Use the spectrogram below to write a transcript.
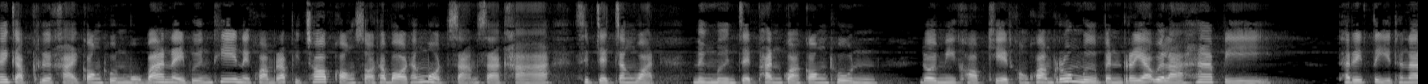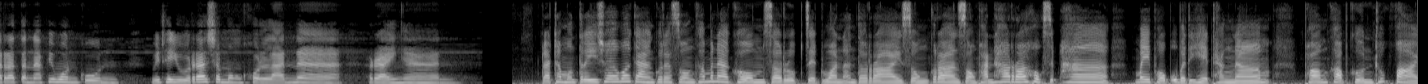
ห้กับเครือข่ายกองทุนหมู่บ้านในพื้นที่ในความรับผิดชอบของสทบทั้งหมด 3 สาขา 17 จังหวัด 17,000 กว่ากองทุน โดยมีขอบเขตของความร่วมมือเป็นระยะเวลา 5 ปีธริตีธนรัตนพิมลกุล วิทยุราชมงคลล้านนา รายงาน รัฐมนตรีช่วยว่าการกระทรวงคมนาคมสรุป 7 วันอันตรายสงกรานต์2565 ไม่พบอุบัติเหตุทางน้ำ พร้อมขอบคุณทุกฝ่าย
